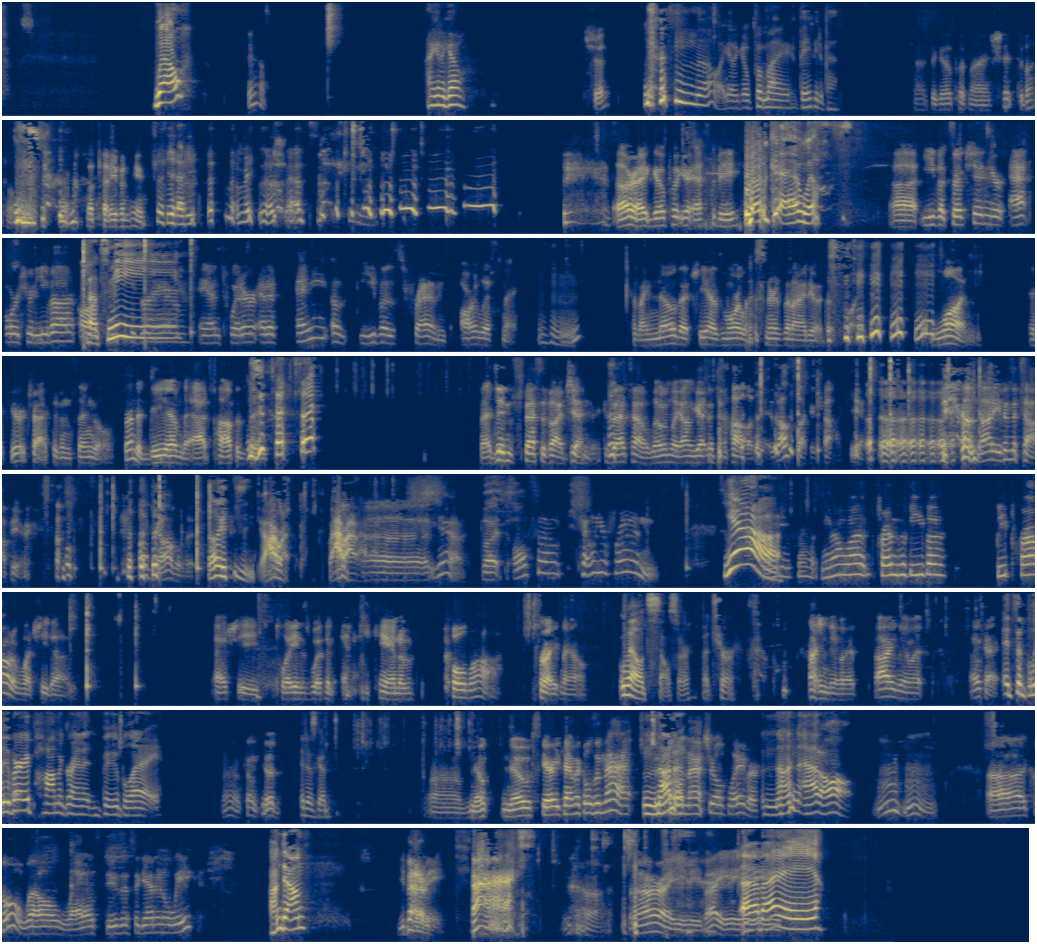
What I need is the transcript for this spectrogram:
Well, Yeah. I gotta go. Shit. no, I gotta go put my baby to bed. I have to go put my shit to butthole. I don't know what that even means. yeah, that makes no sense. All right, go put your S to B. okay, I will. Uh, Eva Kriksciun, you're at Orchard Eva on That's me. Instagram and Twitter. And if any of Eva's friends are listening, hmm because I know that she has more listeners than I do at this point. One, if you're attractive and single, send a DM to at Papa's. That didn't specify gender because that's how lonely I'm getting at the holidays. I'll suck a cock. Yeah, I'm not even the top here. I'll, I'll gobble it. All right. Uh, yeah, but also tell your friends. Yeah. Tell your friends. You know what, friends of Eva, be proud of what she does. As she plays with an empty can of cola right now. Well, it's seltzer, but sure. I knew it. I knew it. Okay. It's a blueberry pomegranate bubly. Oh, that sounds good. It is good. Um, no, no scary chemicals in that. None all at- natural flavor. None at all. Hmm Uh, cool. Well, let us do this again in a week. I'm down. You better be. Ah, All right, Evie. Bye. bye.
